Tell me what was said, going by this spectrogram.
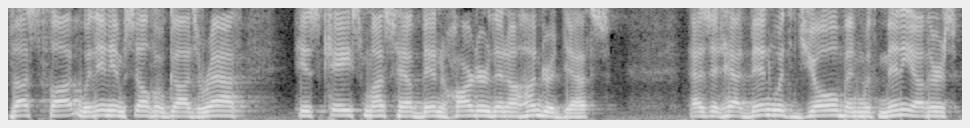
thus thought within himself of God's wrath, his case must have been harder than a hundred deaths, as it had been with Job and with many others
